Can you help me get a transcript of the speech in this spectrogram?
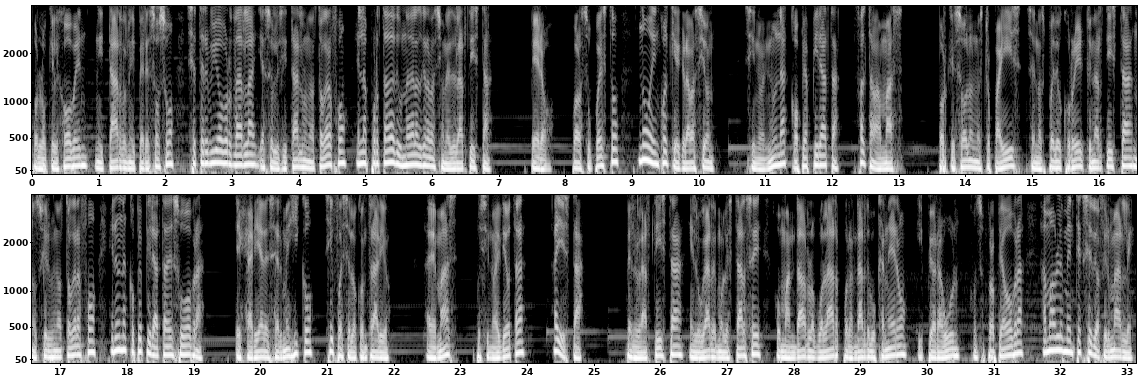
Por lo que el joven, ni tardo ni perezoso, se atrevió a abordarla y a solicitarle un autógrafo en la portada de una de las grabaciones del artista. Pero, por supuesto, no en cualquier grabación, sino en una copia pirata. Faltaba más. Porque solo en nuestro país se nos puede ocurrir que un artista nos firme un autógrafo en una copia pirata de su obra. Dejaría de ser México si fuese lo contrario. Además, pues si no hay de otra, ahí está. Pero el artista, en lugar de molestarse o mandarlo a volar por andar de bucanero, y peor aún, con su propia obra, amablemente accedió a firmarle.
